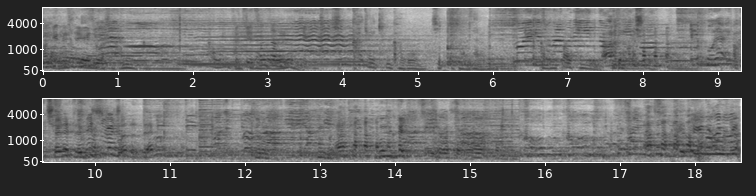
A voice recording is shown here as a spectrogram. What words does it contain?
관계는 되게 좋아 그치 천사들. 킹카 중에 킹카고 집도 잘 살고 너에게 전할 있다 뭐야 이거 쟤네 되게 심해졌는데? 뭔가 이게 너무 웃겨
